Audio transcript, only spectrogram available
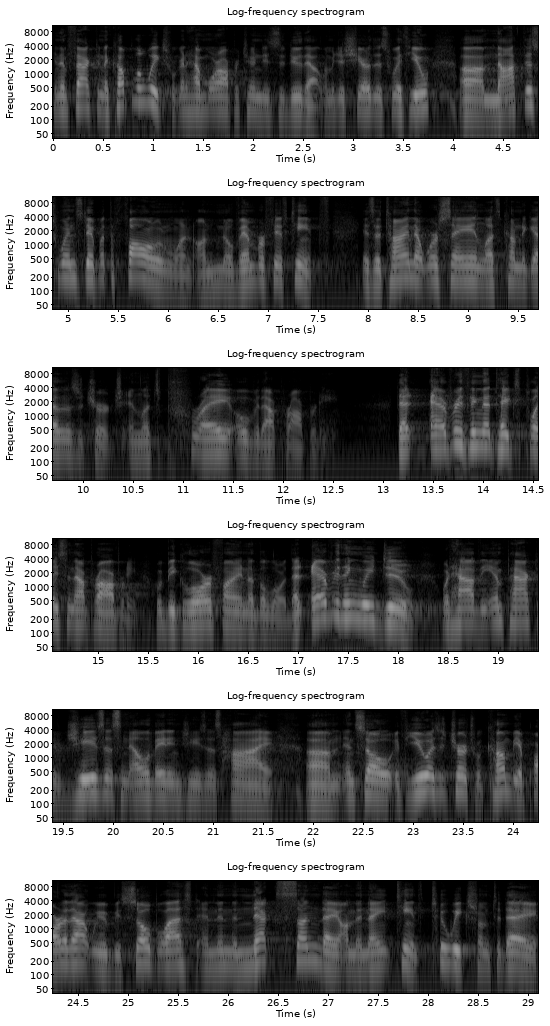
And in fact, in a couple of weeks, we're going to have more opportunities to do that. Let me just share this with you. Um, not this Wednesday, but the following one on November 15th is a time that we're saying, let's come together as a church and let's pray over that property that everything that takes place in that property would be glorifying of the Lord, that everything we do would have the impact of Jesus and elevating Jesus high. Um, and so, if you as a church would come be a part of that, we would be so blessed. And then the next Sunday on the 19th, two weeks from today,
